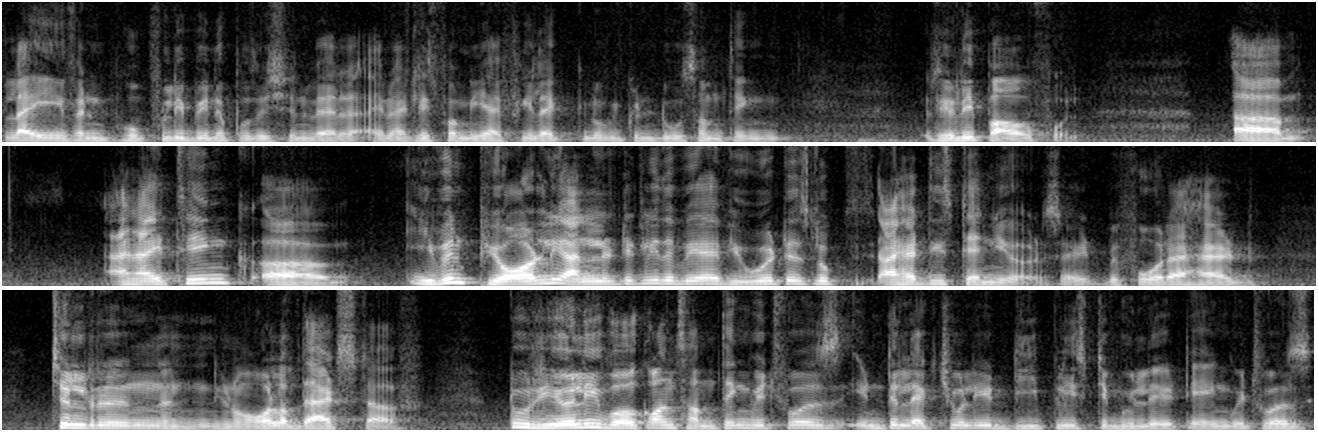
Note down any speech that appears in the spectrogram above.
life and hopefully be in a position where, and at least for me, I feel like you know we can do something really powerful. Um, and I think uh, even purely analytically, the way I view it is, look, I had these 10 years, right, before I had children and, you know, all of that stuff to really work on something which was intellectually deeply stimulating, which was,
